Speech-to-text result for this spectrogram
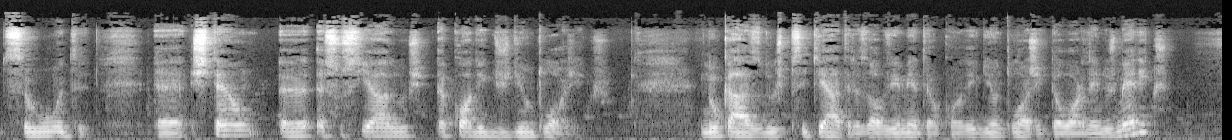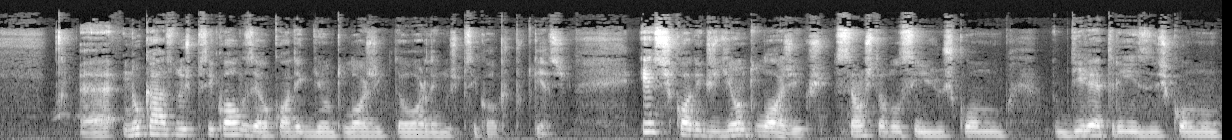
de saúde, uh, estão uh, associados a códigos deontológicos. No caso dos psiquiatras, obviamente, é o código deontológico da Ordem dos Médicos. no caso dos psicólogos, é o código deontológico da Ordem dos Psicólogos Portugueses. Esses códigos deontológicos são estabelecidos como diretrizes, como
